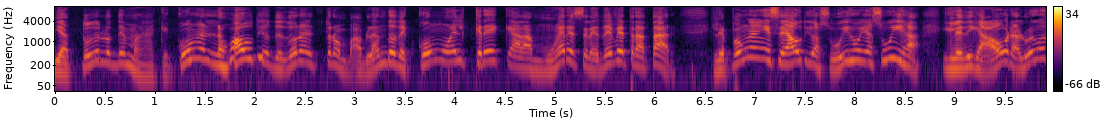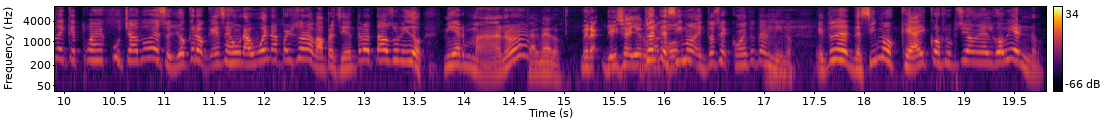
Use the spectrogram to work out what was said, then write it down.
y a todos los demás a que cojan los audios de Donald Trump hablando de cómo él cree que a las mujeres se les debe tratar. Le pongan ese audio a su hijo y a su hija y le diga, ahora, luego de que tú has escuchado eso, yo creo que esa es una buena persona para presidente de los Estados Unidos. Mi hermano. Carmelo. Mira, yo hice ayer Entonces decimos, entonces con esto termino. Entonces decimos que hay corrupción en el gobierno.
